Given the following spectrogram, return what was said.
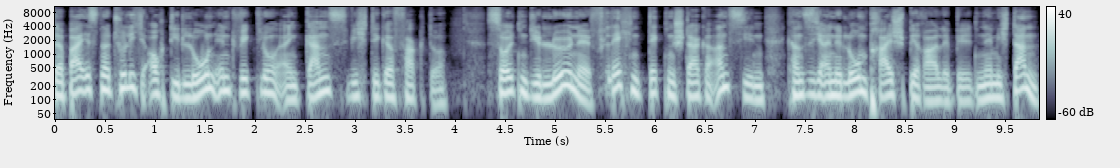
Dabei ist natürlich auch die Lohnentwicklung ein ganz wichtiger Faktor. Sollten die Löhne flächendeckend stärker anziehen, kann sich eine Lohnpreisspirale bilden, nämlich dann,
